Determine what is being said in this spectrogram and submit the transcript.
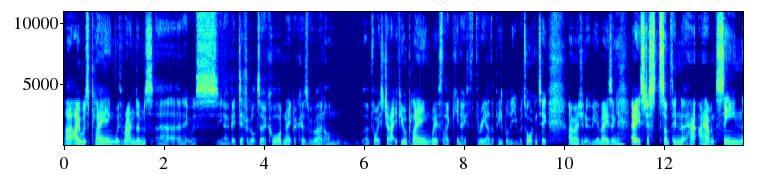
I I was playing with randoms, uh, and it was you know a bit difficult to coordinate because we weren't on a voice chat. If you were playing with like you know three other people that you were talking to, I imagine it would be amazing. Uh, it's just something that ha- I haven't seen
